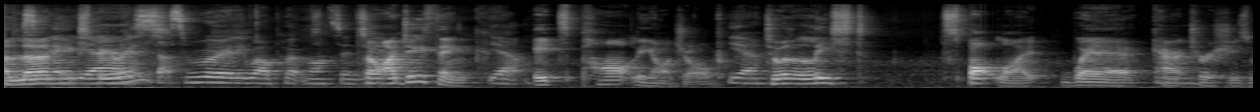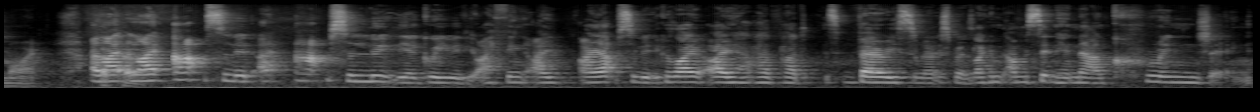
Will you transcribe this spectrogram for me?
a learning it? experience. Yes, that's really well put, Martin. So yeah. I do think Yeah. it's partly our job Yeah. to at least spotlight where character issues might. and I and I absolutely I absolutely agree with you. I think I I absolutely because I I have had very similar experience. Like I'm, I'm sitting here now cringing,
